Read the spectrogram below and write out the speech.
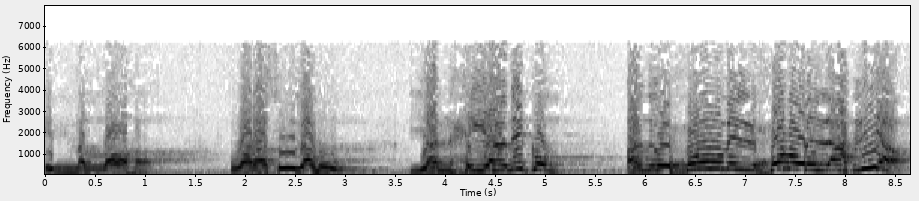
ان اللہ و رسول ينحيانكم عن لحوم الحمر الاهليه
